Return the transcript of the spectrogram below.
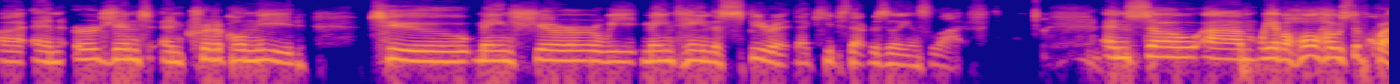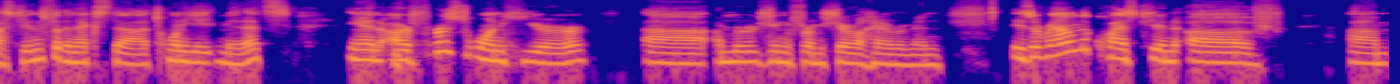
uh, and urgent and critical need to make sure we maintain the spirit that keeps that resilience alive. And so um, we have a whole host of questions for the next uh, 28 minutes. And our first one here, uh, emerging from Cheryl Hammerman, is around the question of um,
